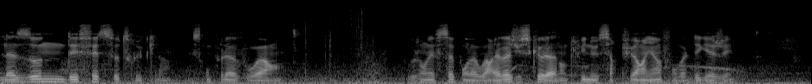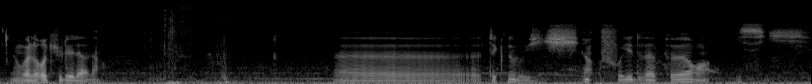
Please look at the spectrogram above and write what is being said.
la, zone d'effet de ce truc là, est-ce qu'on peut la voir? Faut que j'enlève ça pour la voir. Elle va jusque là, donc lui ne sert plus à rien, on va le dégager. Et on va le reculer là, là. Euh, technologie. Foyer de vapeur ici.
